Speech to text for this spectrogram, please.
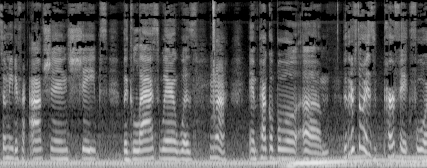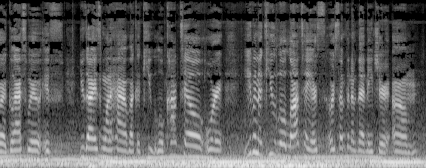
so many different options, shapes. The glassware was mwah, impeccable. Um, the thrift store is perfect for glassware if you guys want to have like a cute little cocktail or even a cute little latte or, or something of that nature. Um,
